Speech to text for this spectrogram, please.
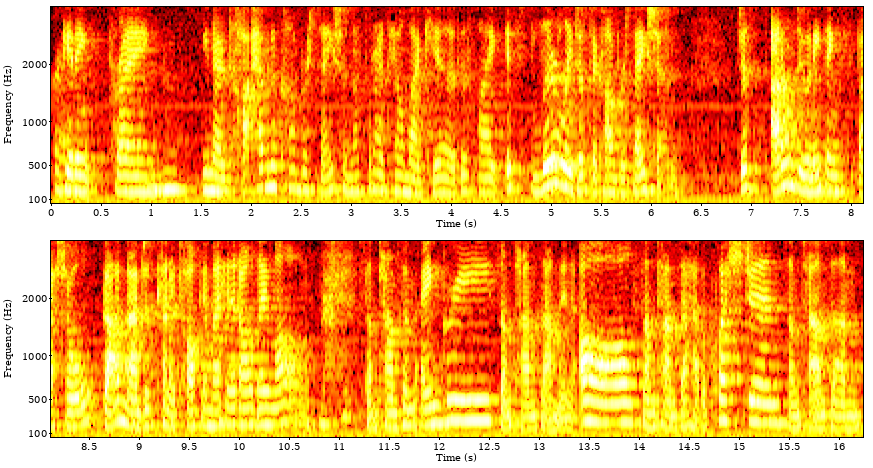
pray. getting praying, Mhm. you know, ta- having a conversation. That's what I tell my kids. It's like it's literally just a conversation. Just I don't do anything special. God and I just kind of talk in my head all day long. Right. Sometimes I'm angry, sometimes I'm in awe, sometimes I have a question, sometimes I'm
